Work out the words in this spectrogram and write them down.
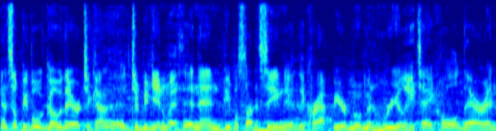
And so people would go there to kind of to begin with, and then people started seeing the, the craft beer movement really take hold there, and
